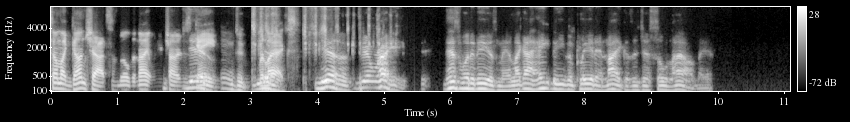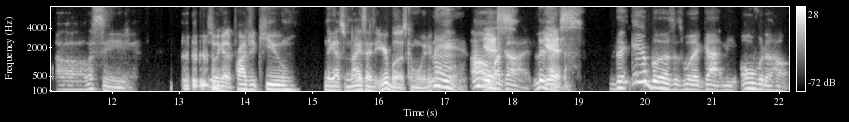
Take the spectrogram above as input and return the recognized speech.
Sound like gunshots in the middle of the night when you're trying to just Yeah. game. Just- Relax. Yeah, you're right. That's what it is, man. Like I hate to even play it at night because it's just so loud, man. Uh, let's see. So we got a Project Q. They got some nice ass earbuds coming with it. man, oh Yes. my god. Listen, Yes. The earbuds is what got me over the hump.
